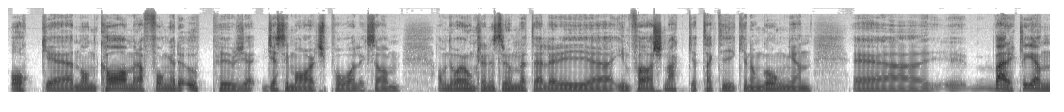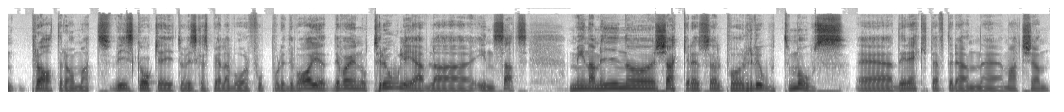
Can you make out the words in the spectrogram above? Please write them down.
och eh, någon kamera fångade upp hur Jesse March på, liksom, om det var i omklädningsrummet eller i eh, införsnacket, taktiken-omgången, eh, verkligen pratade om att vi ska åka hit och vi ska spela vår fotboll. Det var ju, det var ju en otrolig jävla insats. Minamino tjackades väl på rotmos eh, direkt efter den eh, matchen.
